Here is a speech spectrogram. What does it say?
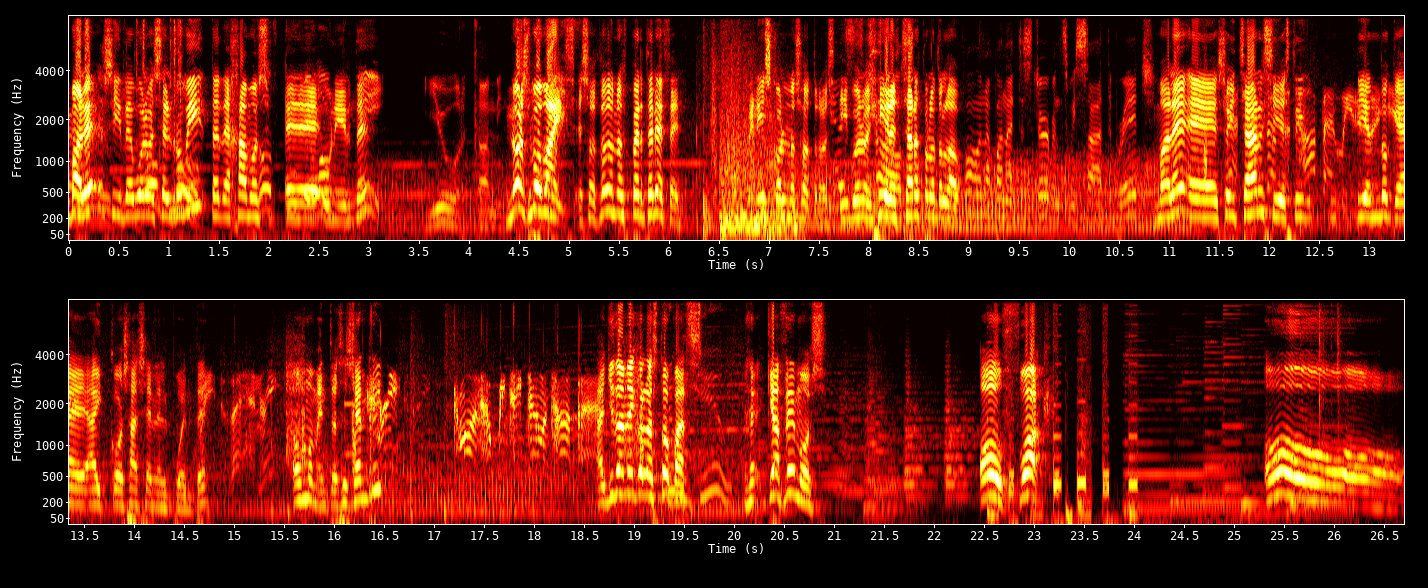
Vale, si devuelves el rubí, te dejamos eh, unirte. ¡No os mováis! Esos dos nos pertenecen. Venís con nosotros. Y bueno, y el Charles por otro lado. Vale, eh, soy Charles y estoy viendo que hay, hay cosas en el puente. Un momento, ¿ese es Henry? Ayúdame con los topats. Dude, ¿Qué hacemos? Oh, fuck. Oh.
